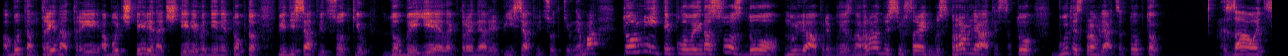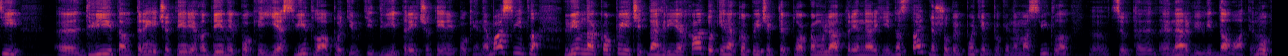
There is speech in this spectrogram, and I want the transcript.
або там 3 на 3, або 4 на 4 години, тобто 50% доби є електроенергія, 50% нема, то мій тепловий насос до нуля приблизно градусів в середньому справлятися, то буде справлятися. Тобто за оці 2, там 3-4 години, поки є світло, а потім ті 2-3-4, поки нема світла, він накопичить, нагріє хату і накопичить теплоакумулятор енергії достатньо, щоб потім, поки нема світла, е, цю енергію віддавати. Ну,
